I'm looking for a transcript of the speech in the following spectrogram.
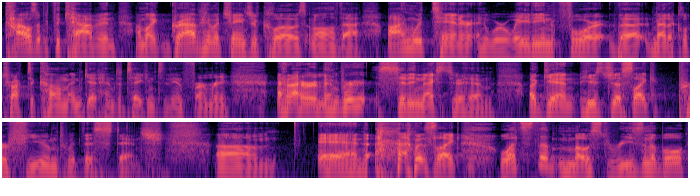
Kyle's up at the cabin. I'm like, grab him a change of clothes and all of that. I'm with Tanner, and we're waiting for the medical truck to come and get him to take him to the infirmary. And I remember sitting next to him. Again, he's just like perfumed with this stench. Um, and I was like, what's the most reasonable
